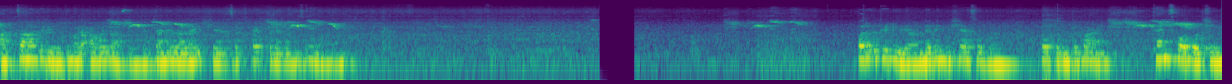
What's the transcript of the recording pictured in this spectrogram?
आजचा हा व्हिडिओ तुम्हाला आवडला असेल तर चॅनलला लाईक शेअर सबस्क्राईब करायला विसरू नका. परत भेटूया नवीन विषयासोबत. तोपर्यंत बाय थँक्स फॉर वॉचिंग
